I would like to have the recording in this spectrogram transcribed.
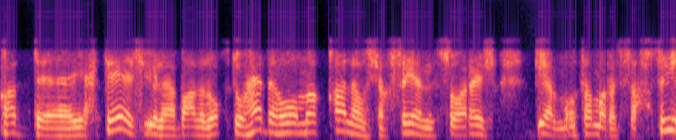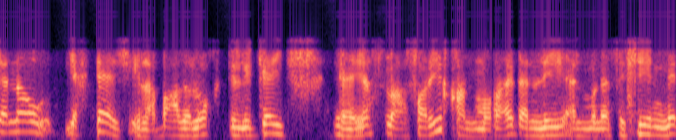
قد يحتاج إلى بعض الوقت وهذا هو ما قاله شخصيا سواريش في المؤتمر الصحفي أنه يحتاج إلى بعض الوقت لكي يصنع فريقا مرعبا للمنافسين من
